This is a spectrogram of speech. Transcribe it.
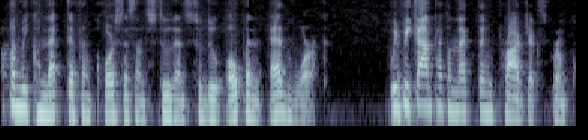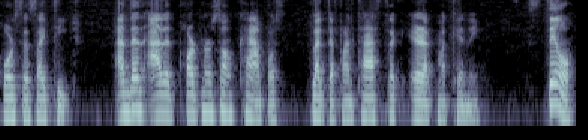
how can we connect different courses and students to do open ed work? We began by connecting projects from courses I teach, and then added partners on campus like the fantastic Eric McKinney. Still,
